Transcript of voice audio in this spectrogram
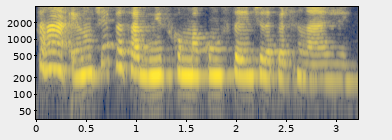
Tá, eu não tinha pensado nisso como uma constante da personagem.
